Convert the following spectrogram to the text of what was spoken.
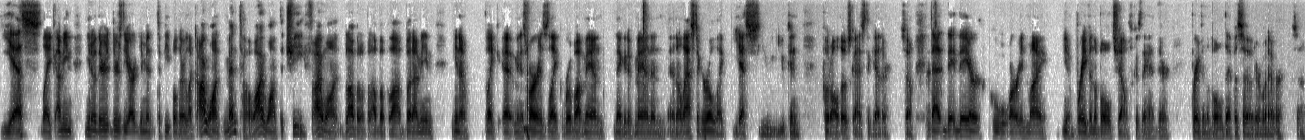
yes like i mean you know there there's the argument to people they're like i want mento i want the chief i want blah blah blah blah blah. But i mean you know like uh, i mean as far as like robot man negative man and and elastigirl like yes you you can put all those guys together. So that they they are who are in my you know brave and the bold shelf because they had their brave and the bold episode or whatever so.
